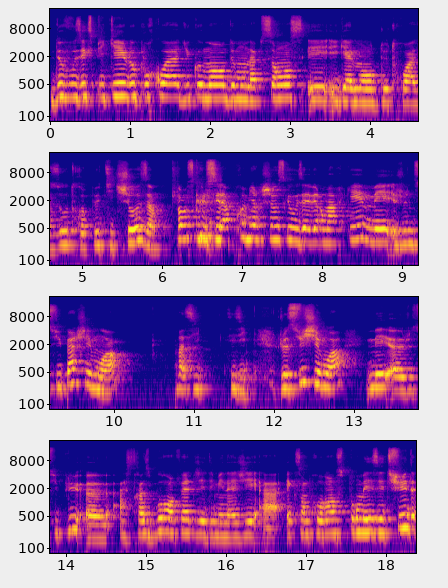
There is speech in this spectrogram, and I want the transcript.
de vous expliquer le pourquoi du comment de mon absence et également deux trois autres petites choses. Je pense que c'est la première chose que vous avez remarqué mais je ne suis pas chez moi. Enfin si, si, si, je suis chez moi, mais euh, je suis plus euh, à Strasbourg en fait. J'ai déménagé à Aix-en-Provence pour mes études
